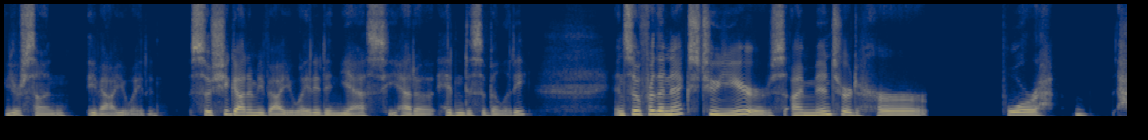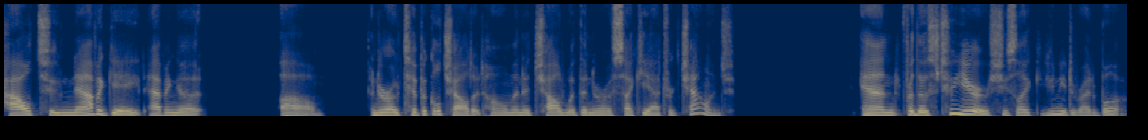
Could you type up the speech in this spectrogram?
your son evaluated. So she got him evaluated, and yes, he had a hidden disability. And so for the next two years, I mentored her for how to navigate having a, um, a neurotypical child at home and a child with a neuropsychiatric challenge. And for those two years, she's like, You need to write a book.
